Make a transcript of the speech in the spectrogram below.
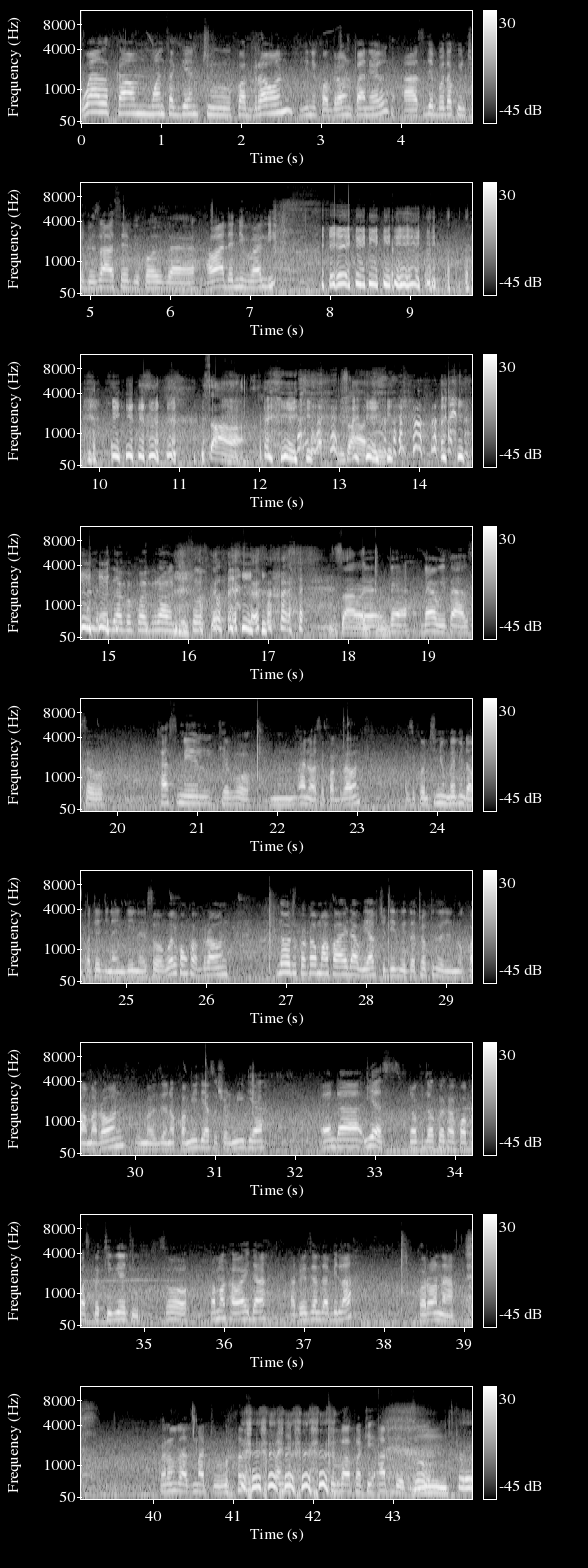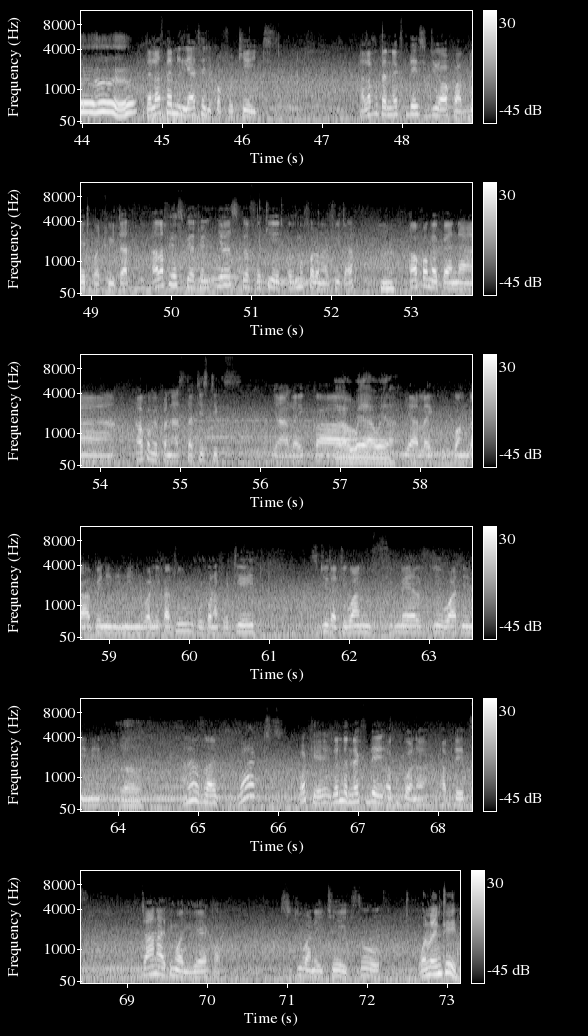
welcome once again to kwa ground hii ni kwa ground panel. Uh, sija bother kuintroduce ourselves because uh, our any value. Sawa. Sawa. Kwa ground so. Sawa uh, tu bear, bear with us. So Kasmil Kevo. Mm, ani wase kwa ground as we continue maybe ndo apatie jina ingine. So welcome kwa ground leo tuko kama kawaida we have to deal with the topics that zimekuwa around zimeziona kwa media social media. And uh, yes tunakuja kuweka kwa perspective yetu. So kama kawaida hatuwezi anza bila corona. Corona lazima tu tuwapatie update. So Mm. the last time iliacha ilikuwa 48 alafu the next day sijui wako update kwa twitter. Alafu hiyo siku ya 20 hiyo siku ya 48 kwa mfano follow na twitter. Hapo Mm. amepeana hapo amepeana statistics ya like uh, uh, where, where? yeah like kulikuwa ngapi nini nini walika tu kulikuwa na 48 sijui 31 female sijui what nini nini yeah. and I was like what? Okay then the next day akukuwa na updates. Jana i think waliweka. Sijui 188 so 198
